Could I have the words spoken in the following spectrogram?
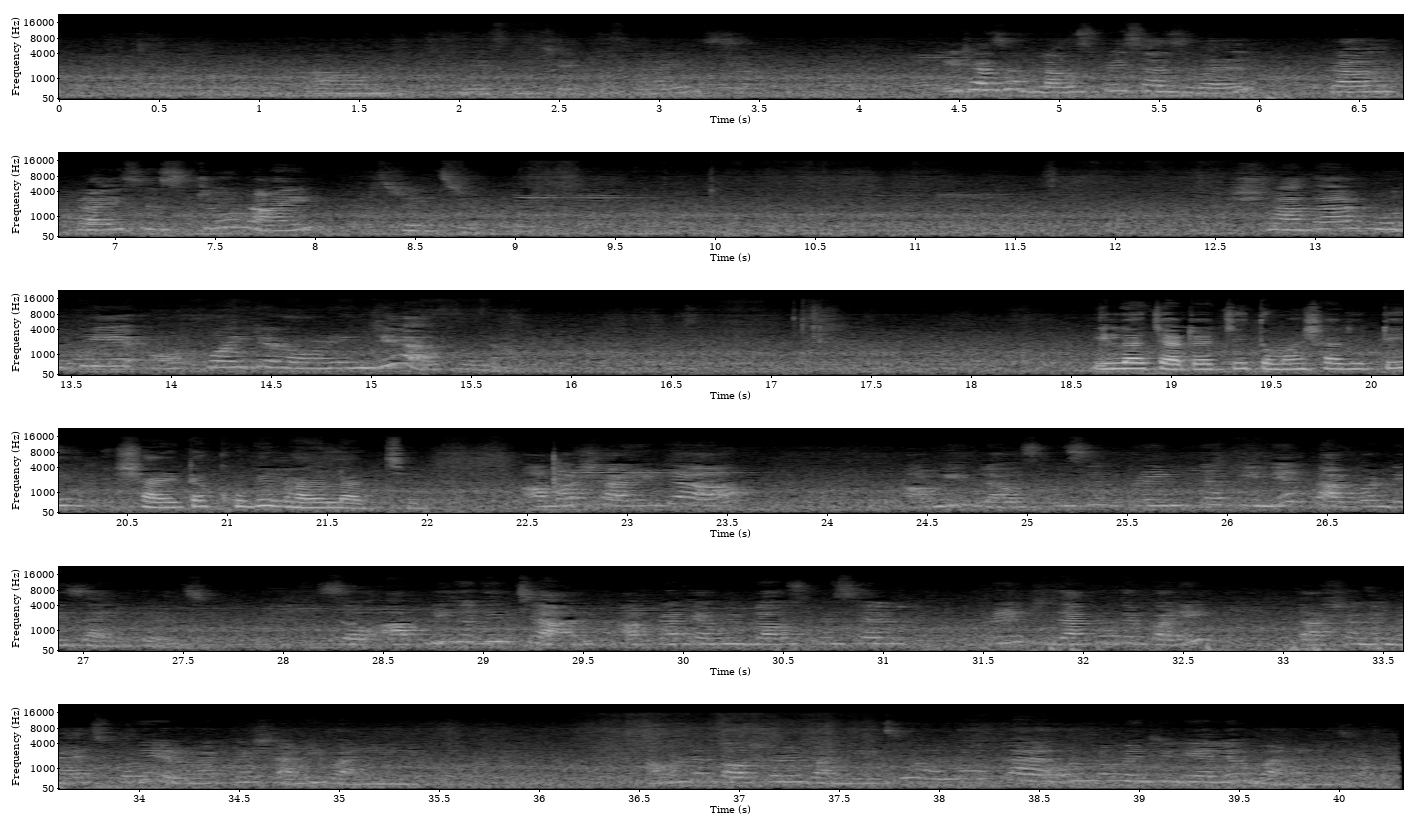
um, let me check the price. It has a blouse piece as well. Price is 2930. সাদার মধ্যে of white আর অরেঞ্জে আলপনা ইলা চ্যাটার্জি তোমার শাড়িটি শাড়িটা খুবই ভালো লাগছে। আমার শাড়িটা আমি ব্লাউজ পিসের প্রিন্টটা কিনে তারপর ডিজাইন করেছি। সো আপনি যদি চান আপনাকে আমি ব্লাউজ পিসের প্রিন্ট দেখাতে পারি তার সঙ্গে ম্যাচ করে এরকম একটা শাড়ি বানিয়ে নেব। আমারটা তসরে বানিয়েছি অন্য অন্য মেটেরিয়ালেও বানানো যাবে।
